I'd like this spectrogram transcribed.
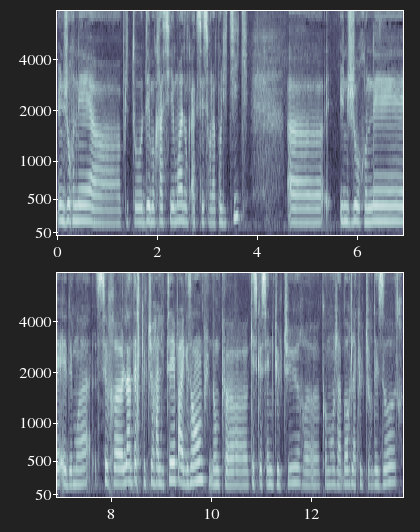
Une journée euh, plutôt démocratie et moi, donc axée sur la politique. Euh, une journée, aidez-moi, sur euh, l'interculturalité par exemple. Donc, qu'est-ce que c'est une culture Comment j'aborde la culture des autres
